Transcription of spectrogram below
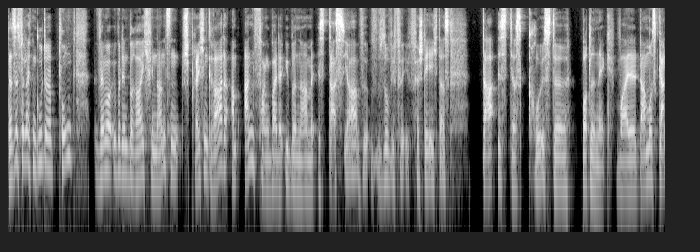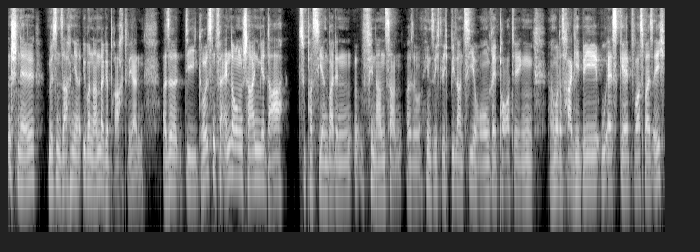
Das ist vielleicht ein guter Punkt, wenn wir über den Bereich Finanzen sprechen. Gerade am Anfang bei der Übernahme ist das ja, so wie verstehe ich das, da ist das größte Bottleneck, weil da muss ganz schnell, müssen Sachen ja übereinander gebracht werden. Also die größten Veränderungen scheinen mir da zu passieren bei den Finanzern, also hinsichtlich Bilanzierung, Reporting, da haben wir das HGB, US-GAAP, was weiß ich,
